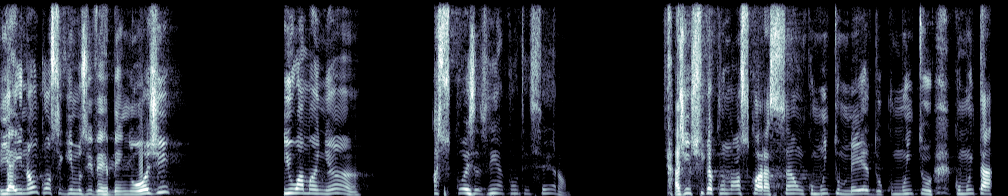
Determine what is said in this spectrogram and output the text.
E aí não conseguimos viver bem hoje, e o amanhã as coisas nem aconteceram. A gente fica com o nosso coração com muito medo, com, muito, com muita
